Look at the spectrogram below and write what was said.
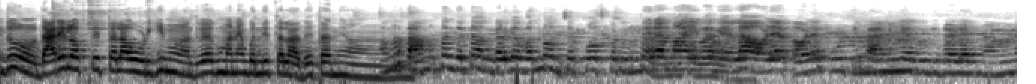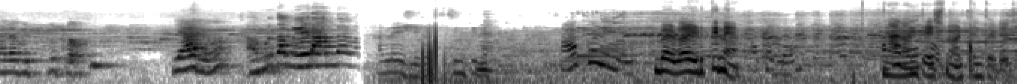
ಇದು ದಾರಿಲಿ ಹೋಗ್ತಿತ್ತಲ್ಲ ಹುಡುಗಿ ಮದ್ವೆಗ್ ಮನೆ ಬಂದಿತ್ತಲ್ಲ ಅದೇ ತಾನೇ. ಇವಾಗೆಲ್ಲ ಅವಳೆ ಅವಳೆ ಪೂರ್ತಿ ಹೋಗಿದ್ದಾಳೆ ನಮ್ಮನ್ನೆಲ್ಲ ಯಾರು? ಅಮೃತ ಬೇಡ ಅಂದ ಅಲ್ಲೇ ಇರ್ಲಿ ಚಿಂತಿದೆ ಹಾಕೊಳ್ಳಿ. ಬೇಡವಾ ಇಡ್ತೀನಿ. ನಾನೊಂದು ಟೇಸ್ಟ್ ಮಾಡ್ತೀನಿ ತಡೀರಿ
